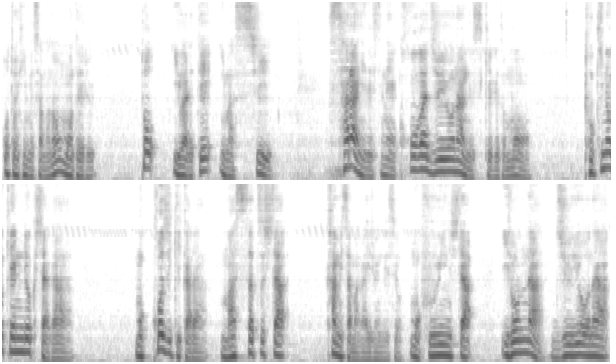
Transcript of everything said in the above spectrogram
乙姫様のモデルと言われていますし、さらにですね、ここが重要なんですけれども、時の権力者が、もう古事記から抹殺した神様がいるんですよ。もう封印したいろんな重要な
